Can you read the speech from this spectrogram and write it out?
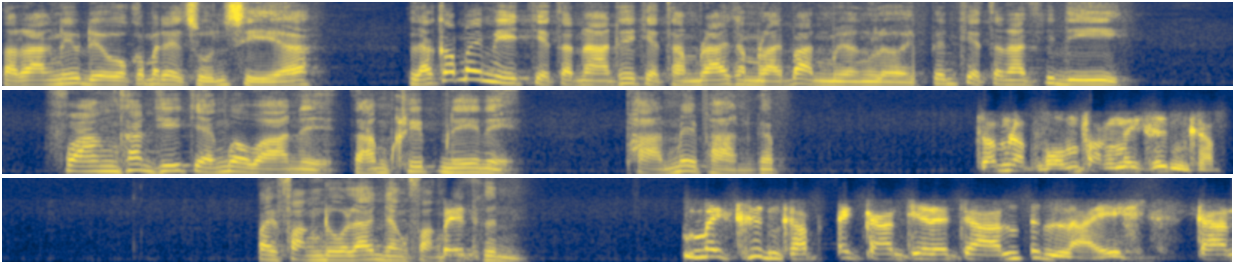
ตารางนิ้วเดียวก็ไม่ได้สูญเสีย แล้วก็ไม่มีเจตนาที่จะทำร้ายทำลายบ้านเมืองเลย เป็นเจตนาที่ดี ฟังท่านชี้แจงเมื่อวานนี่ตามคลิปนี้นี่ผ่านไม่ผ่านครับสำหรับผมฟังไม่ขึ้นครับ ไปฟังดูแล้วยังฟังเป็ไม่นขึ้น ไม่ขึ้นครับไอการเจรจาลื่นไหล การ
